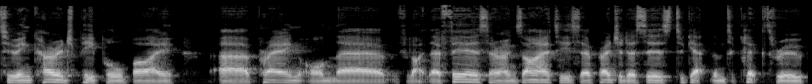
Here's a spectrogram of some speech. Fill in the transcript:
to encourage people by uh, preying on their, if you like, their fears, their anxieties, their prejudices, to get them to click through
